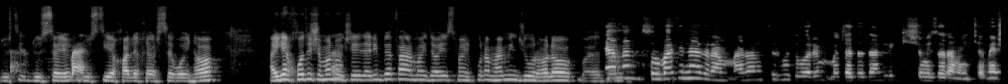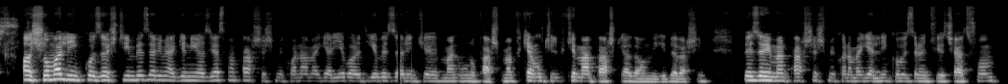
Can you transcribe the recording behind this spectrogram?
دوستی دوستی, بله. دوستی خاله خرسه و اینها. اگر خود شما بله. نکته داریم بفرمایید آقای اسماعیل پورم همین جور. حالا نه من صحبتی ندارم. الان فیلمو دوباره مجددا لینکشو می‌ذارم اینجا. مرسی. آ شما لینک گذاشتیم بذاریم. اگه نیازی هست من پخشش می‌کنم. اگر یه بار دیگه بذارین که من اونو پخش من فکر اون کلیپی که من پخش کردم میگید ببخشید. بذارین من پخشش می‌کنم. اگر لینکو بذارین توی چت روم.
